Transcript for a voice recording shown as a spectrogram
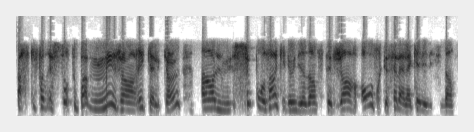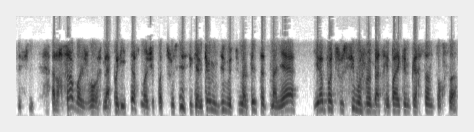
Parce qu'il faudrait surtout pas mégenrer quelqu'un en lui supposant qu'il a une identité de genre autre que celle à laquelle il s'identifie. Alors ça, moi, je vois, la politesse, moi, j'ai pas de souci. Si quelqu'un me dit, veux-tu m'appeler de cette manière? Il n'y a pas de souci, moi je me battrai pas avec une personne sur ça.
